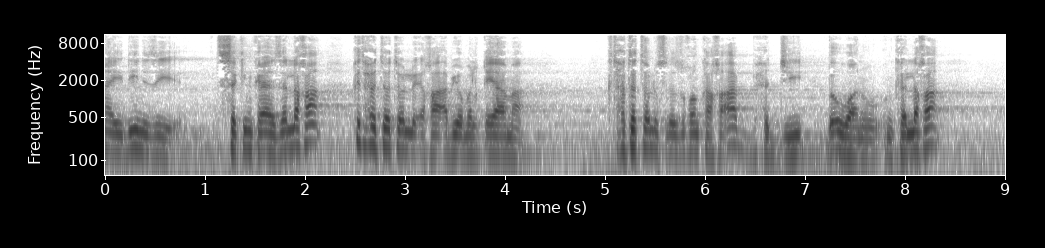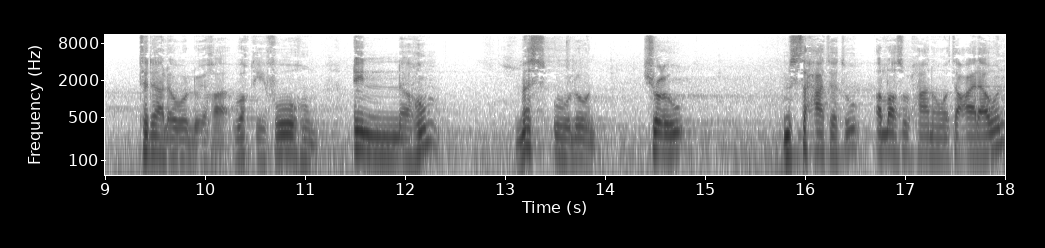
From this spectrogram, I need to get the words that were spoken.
ናይ ዲን እዚ ትሰኪምካዮ ዘለኻ ክትሕተተሉ ኢኻ ኣብ ዮም ኣልቅያማ ክትሕተተሉ ስለ ዝኾንካ ከዓ ብሕጂ ብእዋኑ እንከለኻ ተዳለወሉ ኢኻ ወቂፉም እነሁም መስኡሉን ሽዑ ምስተሓተቱ ኣላ ስብሓን ወተዓላ እውን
